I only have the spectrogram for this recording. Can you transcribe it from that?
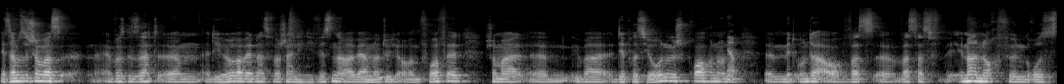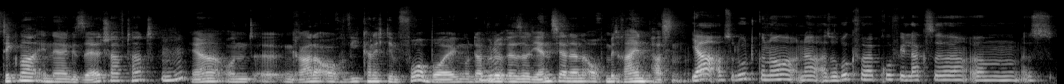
Jetzt haben Sie schon was, äh, etwas gesagt, ähm, die Hörer werden das wahrscheinlich nicht wissen, aber wir haben Mhm. natürlich auch im Vorfeld schon mal ähm, über Depressionen gesprochen und Ja. äh, mitunter auch, was, äh, was das immer noch für ein großes Stigma in der Gesellschaft hat. Mhm. Ja, und äh, gerade auch, wie kann ich dem vorbeugen? Und da Mhm. würde Resilienz ja dann auch mit reinpassen. Ja, absolut, genau. Ne, also Rückfallprophylaxe ähm, ist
